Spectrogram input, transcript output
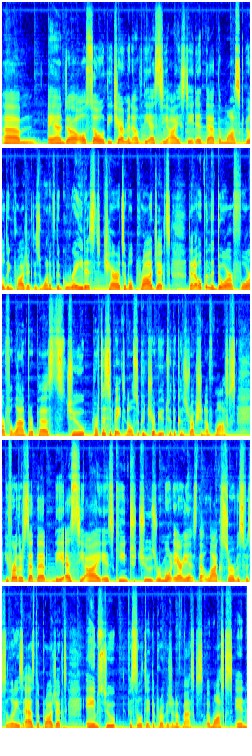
Um, and uh, also, the chairman of the SCI stated that the mosque building project is one of the greatest charitable projects that open the door for philanthropists to participate and also contribute to the construction of mosques. He further said that the SCI is keen to choose remote areas that lack service facilities as the project aims to facilitate the provision of mosques, uh, mosques in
